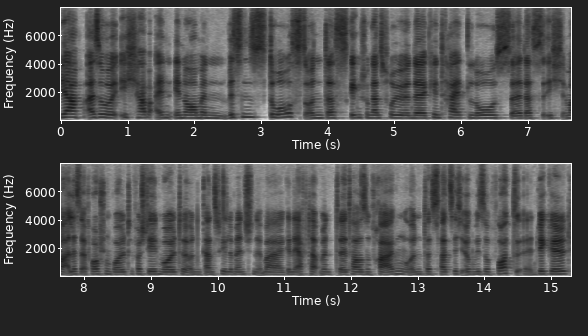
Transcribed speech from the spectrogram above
Ja, also ich habe einen enormen Wissensdurst und das ging schon ganz früh in der Kindheit los, äh, dass ich immer alles erforschen wollte, verstehen wollte und ganz viele Menschen immer genervt habe mit äh, tausend Fragen und das hat sich irgendwie sofort entwickelt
